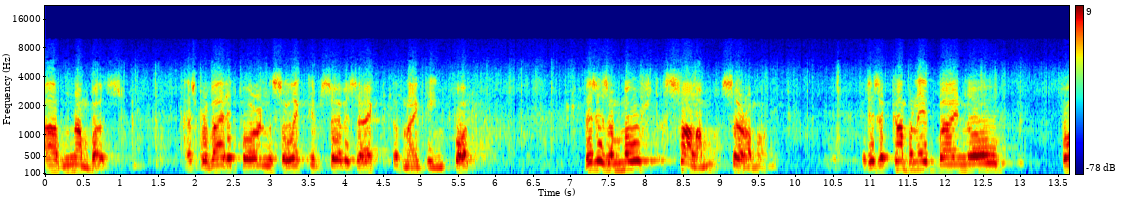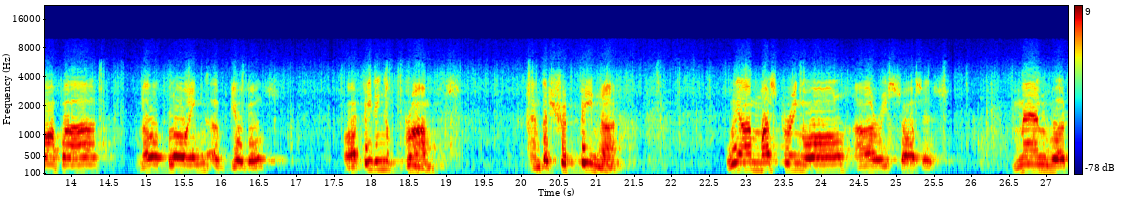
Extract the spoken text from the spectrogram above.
of numbers as provided for in the Selective Service Act of 1940. This is a most solemn ceremony. It is accompanied by no fanfare, no blowing of bugles, or beating of drums, and there should be none. We are mustering all our resources, manhood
